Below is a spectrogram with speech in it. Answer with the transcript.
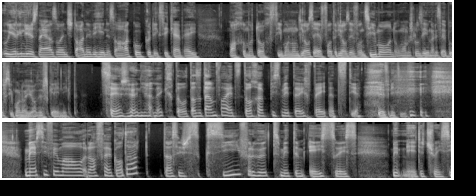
Und irgendwie ist es dann so entstanden, wie ich ihn so angeguckt und ich gesagt habe, hey, machen wir doch Simon und Josef oder Josef und Simon. Und am Schluss haben wir uns eben auf Simon und Josef geeinigt. Sehr schöne Anekdote. Also in dem Fall hat es doch etwas mit euch beiden zu tun. Definitiv. Merci vielmals, Raphael Goddard. Das war es für heute mit dem Ace zu Ace mit mir, der Tracy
